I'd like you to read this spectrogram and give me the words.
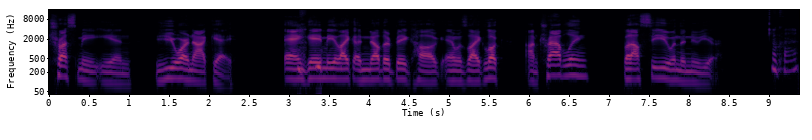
Trust me, Ian, you are not gay. And gave me like another big hug and was like, Look, I'm traveling, but I'll see you in the new year. Okay.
